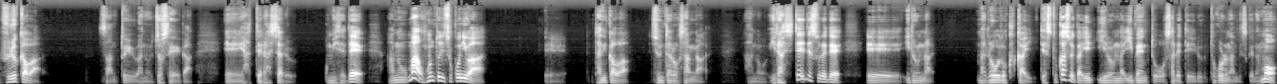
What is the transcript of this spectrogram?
古川さんというあの女性が、えーやってらっしゃるお店で、あの、まあ、本当にそこには、えー谷川俊太郎さんが、あの、いらして、で、それで、えーいろんな、まあ、朗読会ですとか、それからいろんなイベントをされているところなんですけども、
